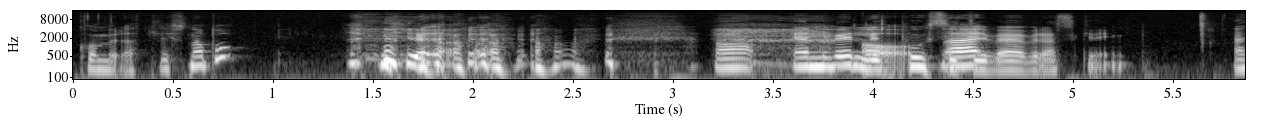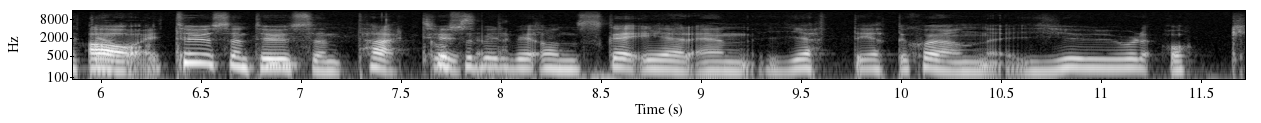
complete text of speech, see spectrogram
kommer att lyssna på. ja. ja, en väldigt Ja, positiv nej. överraskning. Att det har Ja, varit. tusen, tusen tack. och så Tusen vill tack. vi önska er en jätte, jätteskön jul och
